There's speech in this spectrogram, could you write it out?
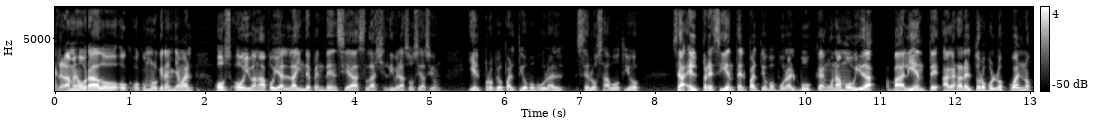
el ELA mejorado o, como lo quieran llamar, o, iban a apoyar la independencia slash libre asociación. Y el propio Partido Popular se lo saboteó. O sea, el presidente del Partido Popular busca en una movida valiente agarrar el toro por los cuernos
